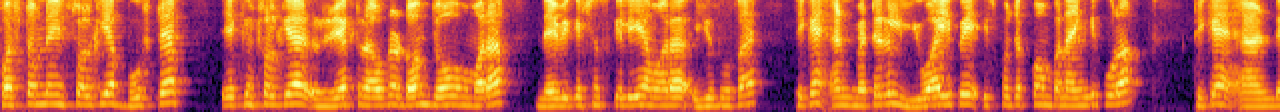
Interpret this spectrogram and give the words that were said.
फ़र्स्ट हमने इंस्टॉल किया बूस्ट ऐप एक इंस्टॉल किया रिएक्ट राउटर डॉम जो हमारा नेविगेशन के लिए हमारा यूज़ होता है, ठीक है? एंड मटेरियल यूआई पे इस प्रोजेक्ट को हम बनाएँगे पूरा, ठीक है? एंड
